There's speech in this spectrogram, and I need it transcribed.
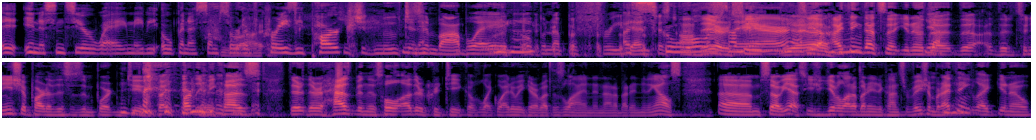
in a sincere way. Maybe open a some sort Right. of crazy park. He should move to Zimbabwe and open up a free A dentist school or office there, see, there. Yeah. see, I think that's the you know Yeah. the, the the Tanisha part of this is important too, but partly because there there has been this whole other critique of like why do we care about this lion and not about anything else? Um, so yes, you should give a lot of money to conservation, but I think like you know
